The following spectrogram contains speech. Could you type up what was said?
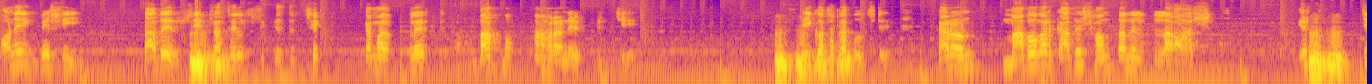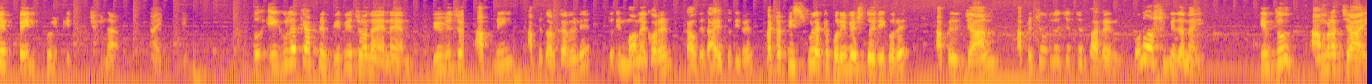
অনেক বেশি। তাদের শেখ রাসেল শেখ- কামালের বাপ মা হারানোর চেয়ে। এই কথাটা বলছে। কারণ মা বাবার কাঁধে সন্তানের লাশ যে পেইনফুল কিছু না তো এগুলাকে আপনি বিবেচনায় নেন। বিবেচনা আপনি আপনি দরকার হলে যদি মনে করেন কাউকে দায়িত্ব দিবেন একটা পিসফুল একটা পরিবেশ তৈরি করে আপনি যান আপনি চলে যেতে পারেন কোনো অসুবিধা নাই। কিন্তু আমরা চাই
